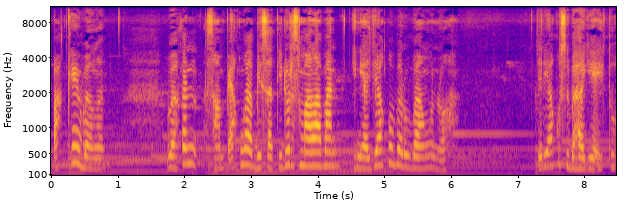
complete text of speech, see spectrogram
pakai banget. Bahkan sampai aku nggak bisa tidur semalaman. Ini aja aku baru bangun loh. Jadi aku sebahagia itu.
